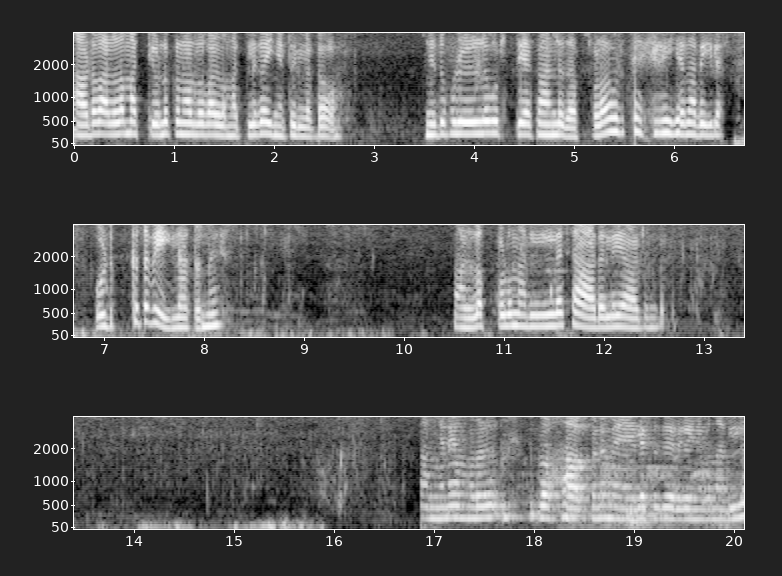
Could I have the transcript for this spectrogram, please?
അവിടെ വെള്ളം മറ്റി നിൽക്കണുള്ളൂ വെള്ളം മറ്റൽ കഴിഞ്ഞിട്ടില്ല കേട്ടോ ഇനി ഇത് ഫുള്ള് വൃത്തിയാക്കാണ്ടത് എപ്പോഴാ വൃത്തിയാക്കി കഴിയാന്നറിയില്ല ഒടുക്കത്തെ വെയിലാട്ടെന്ന്. വെള്ളം എപ്പോഴും നല്ല ചാടൽ ചാടുണ്ട് അങ്ങനെ നമ്മൾ ഹാഫിന് മേലൊക്കെ കയറി കഴിഞ്ഞപ്പോൾ നല്ല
